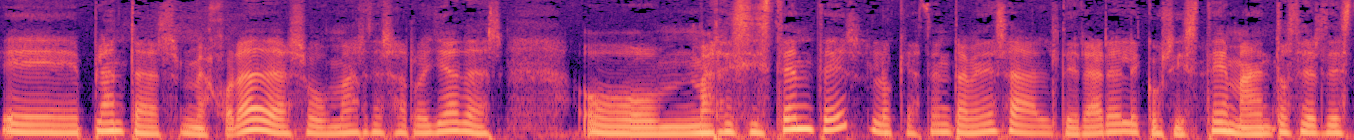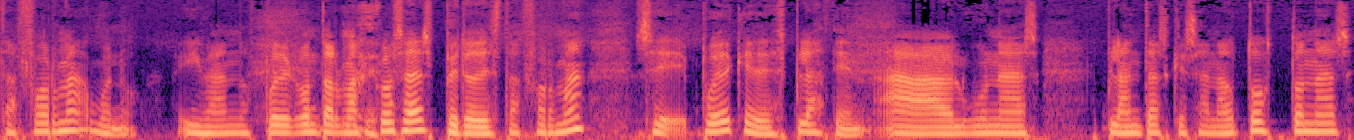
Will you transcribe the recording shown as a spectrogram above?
eh, plantas mejoradas o más desarrolladas o más resistentes lo que hacen también es alterar el ecosistema. Entonces de esta forma, bueno, Iván nos puede contar más cosas, pero de esta forma se puede que desplacen a algunas plantas que sean autóctonas,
